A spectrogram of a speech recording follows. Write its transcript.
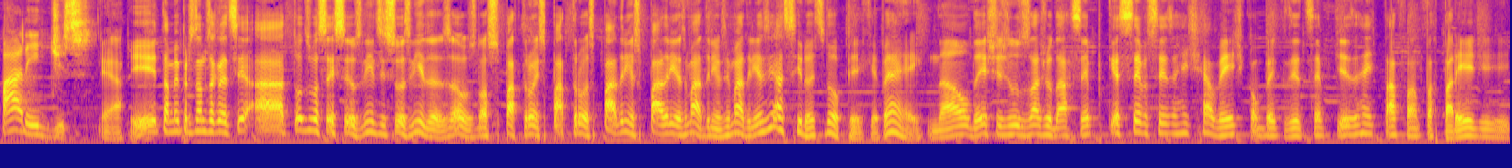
paredes. É. E também precisamos agradecer a todos vocês, seus lindos e suas lindas, aos nossos patrões, patroas, padrinhos, padrinhas, madrinhos e madrinhas e assinantes do PicPay. Não deixe de nos ajudar sempre, porque sem vocês a gente realmente, como o Becozito sempre diz, a gente tá falando para parede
